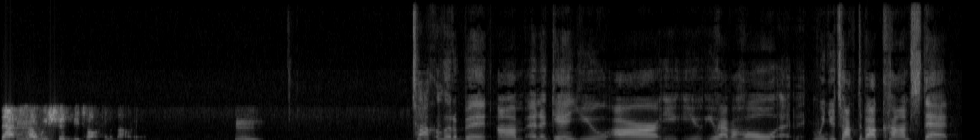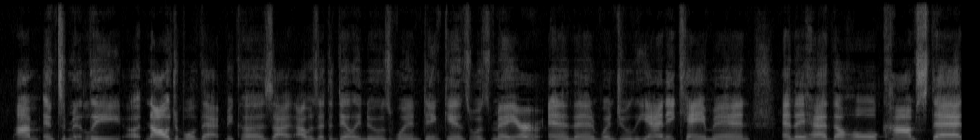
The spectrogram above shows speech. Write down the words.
That's mm. how we should be talking about it. Mm. Talk a little bit, um, and again, you are you you have a whole. When you talked about CompStat, I'm intimately uh, knowledgeable of that because I, I, was at the Daily News when Dinkins was mayor, and then when Giuliani came in, and they had the whole CompStat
